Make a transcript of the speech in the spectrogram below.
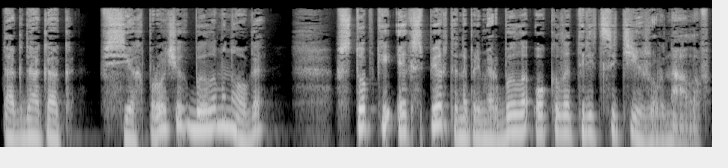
тогда как всех прочих было много. В стопке «Эксперта», например, было около 30 журналов,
